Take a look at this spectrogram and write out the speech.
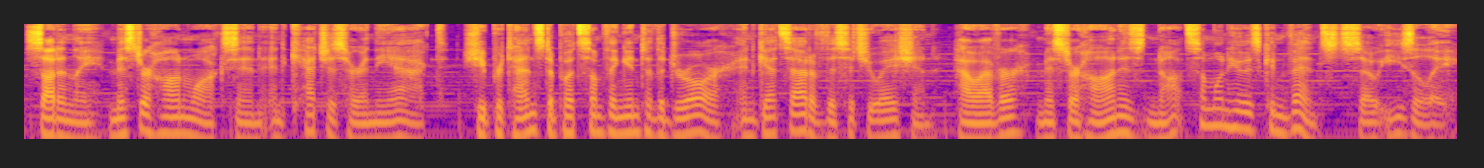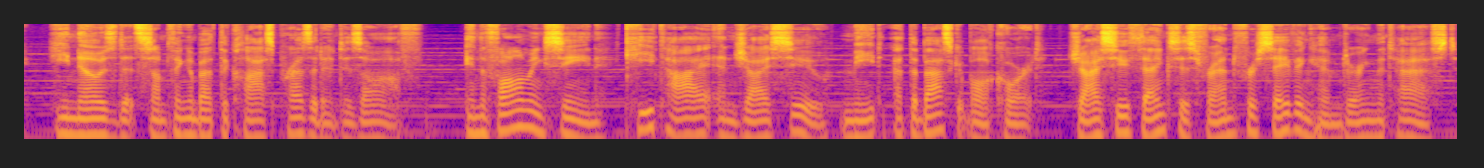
Suddenly, Mr. Han walks in and catches her in the act. She pretends to put something into the drawer and gets out of the situation. However, Mr. Han is not someone who is convinced so easily. He knows that something about the class president is off. In the following scene, Ki Tai and Jai Su meet at the basketball court. Jaisu thanks his friend for saving him during the test.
